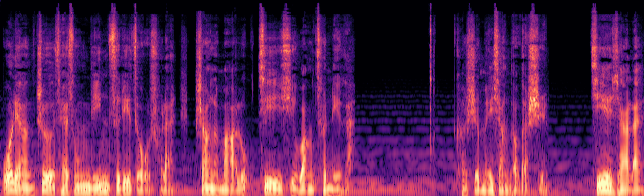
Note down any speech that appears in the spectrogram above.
我俩这才从林子里走出来，上了马路，继续往村里赶。可是没想到的是。接下来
